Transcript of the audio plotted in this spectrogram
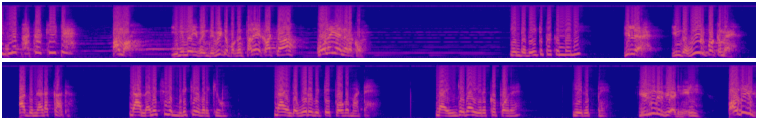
என்ன பார்த்தா கேட்டேன் ஆமா. இனிமே இவ இந்த வீட்டு பக்கம் தலையை காட்டினா கொலையே நடக்கும். இந்த வீட்டு பக்கம் தானே இல்ல இந்த ஊர் பக்கமே. அது நடக்காது. நான் நினைச்சதை முடிக்கிற வரைக்கும் நான் இந்த ஊரை விட்டே போக மாட்டேன். நான் இங்கதான் இருக்க போறேன். இருப்பேன். இருந்துருவியாடி நீ? அதையும்.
